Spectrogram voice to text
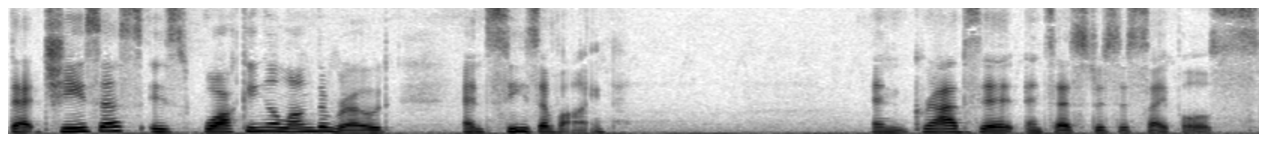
that Jesus is walking along the road and sees a vine and grabs it and says to his disciples,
